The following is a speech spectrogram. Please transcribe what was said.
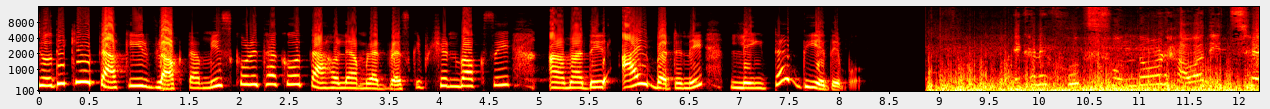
যদি কেউ টাকির ব্লগটা মিস করে থাকো, তাহলে আমরা ডেসক্রিপশন বক্সে আমাদের আই বাটনে লিঙ্কটা দিয়ে দেব। এখানে খুব সুন্দর হাওয়া দিচ্ছে।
